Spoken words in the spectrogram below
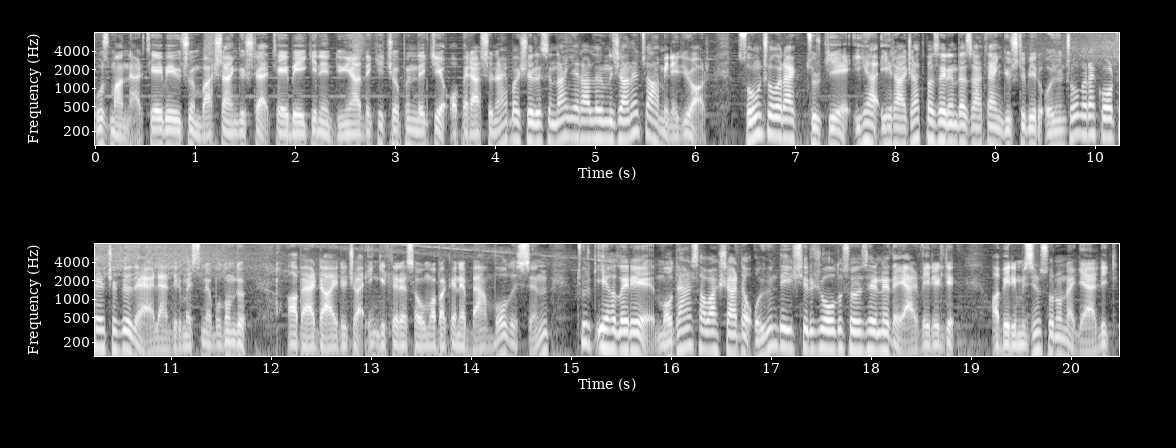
Uzmanlar TB3'ün başlangıçta TB2'nin dünyadaki çapındaki operasyonel başarısından yararlanacağını tahmin ediyor. Sonuç olarak Türkiye İHA ihracat pazarında zaten güçlü bir oyuncu olarak ortaya çıktığı değerlendirmesine bulundu. Haberde ayrıca İngiltere Savunma Bakanı Ben Wallace'ın Türk İHA'ları modern savaşlarda oyun değiştirici olduğu sözlerine de yer verildi. Haberimizin sonuna geldik.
